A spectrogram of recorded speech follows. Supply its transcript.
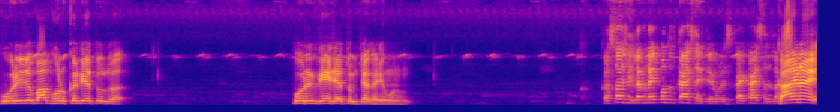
पोरीचं बाप हुडकं देत होतं. पोरी द्यायच्या तुमच्या घरी म्हणून. कसं असेल? लग्नाची पद्धत काय असायची त्यावेळेस काय काय असायचं काय नाही.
